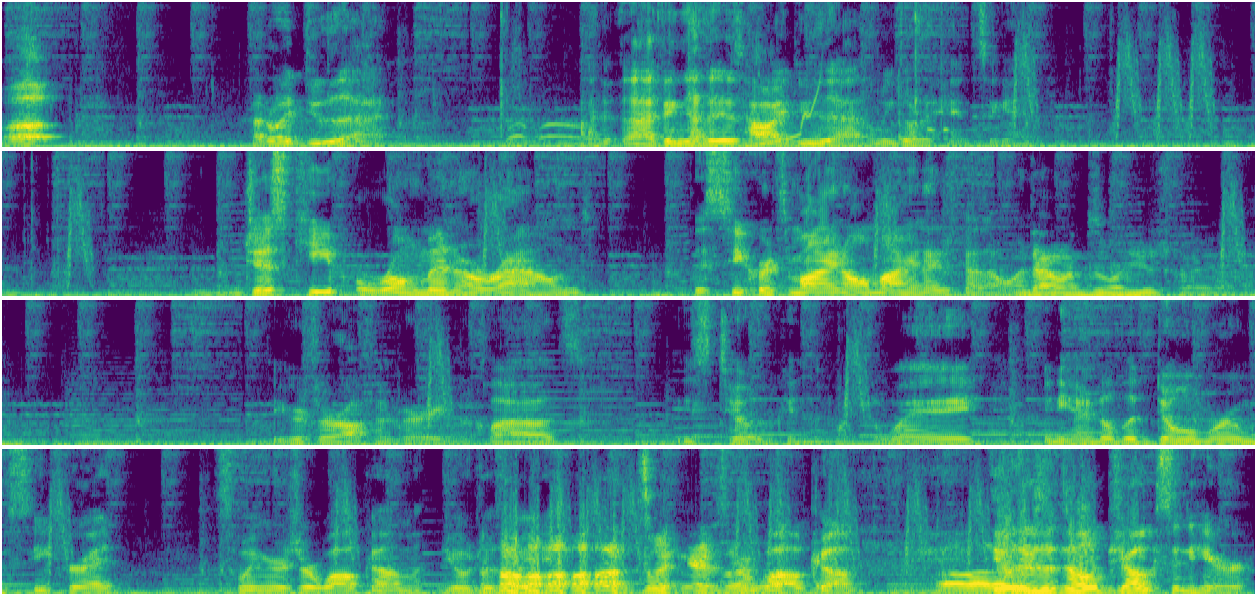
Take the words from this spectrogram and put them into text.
Oh! How do I do that? I, th- I think that is how I do that. Let me go to hints again. Just keep roaming around. The secret's mine, all mine. I just got that one. That one's the one you just got. Secrets are often buried in the clouds. These tokens point the way. Can you handle the dome room secret? Swingers are welcome. JoJo's waiting. Swingers are welcome. Oh, Dude, there's adult jokes in here.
